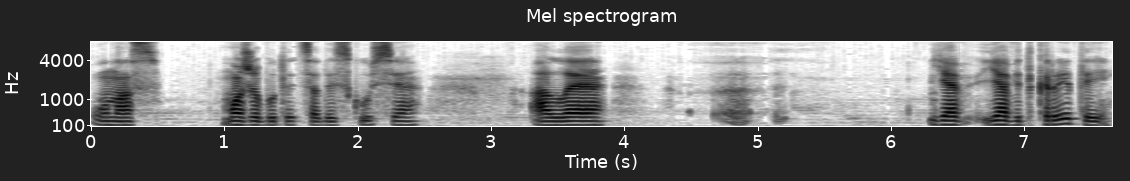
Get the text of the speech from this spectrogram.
у нас може бути ця дискусія. Але е, я, я відкритий,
